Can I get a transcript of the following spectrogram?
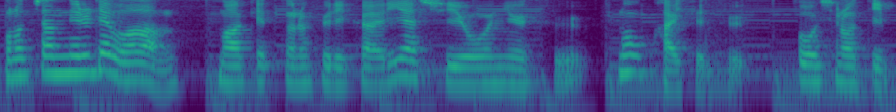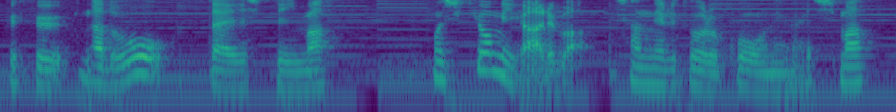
このチャンネルでは、マーケットの振り返りや主要ニュースの解説、投資の Tips などをお伝えしています。もし興味があれば、チャンネル登録をお願いします。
